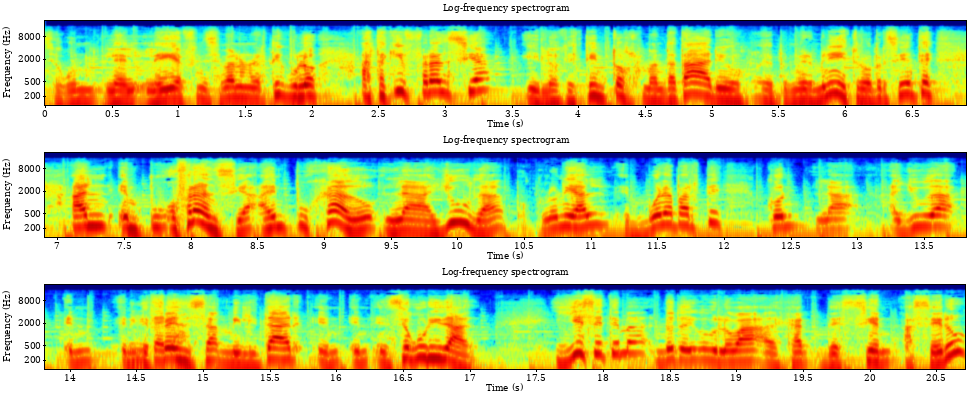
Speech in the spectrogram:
según le- leí el fin de semana un artículo, hasta aquí Francia y los distintos mandatarios, eh, primer ministro o presidentes, han o Francia ha empujado la ayuda postcolonial en buena parte con la ayuda en, defensa militar, en, en- en seguridad. Y ese tema, no te digo que lo va a dejar de 100 a 0,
